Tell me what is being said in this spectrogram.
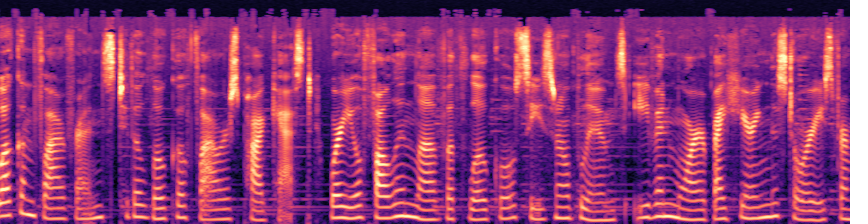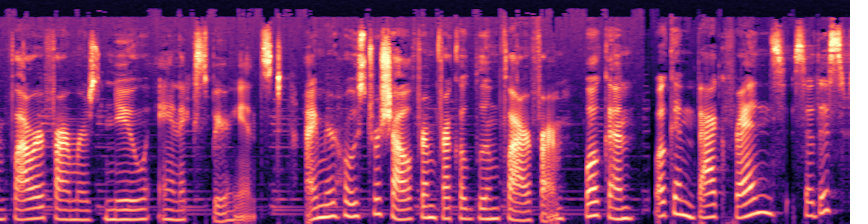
Welcome, flower friends, to the Local Flowers podcast, where you'll fall in love with local seasonal blooms even more by hearing the stories from flower farmers new and experienced. I'm your host, Rochelle from Freckled Bloom Flower Farm. Welcome. Welcome back, friends. So, this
